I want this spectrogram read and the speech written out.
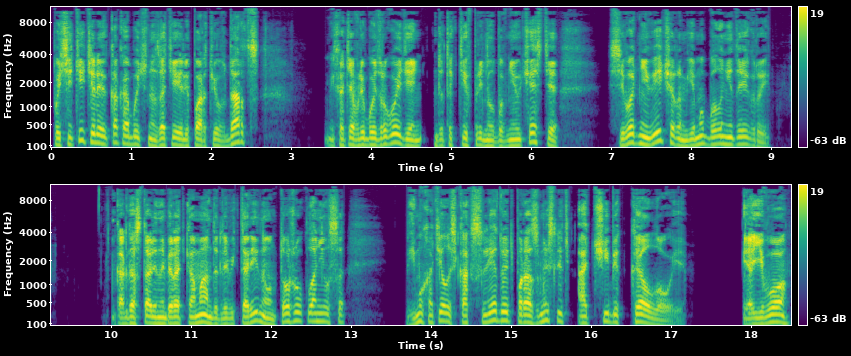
Посетители, как обычно, затеяли партию в дартс, и хотя в любой другой день детектив принял бы в ней участие, сегодня вечером ему было не до игры. Когда стали набирать команды для викторины, он тоже уклонился. Ему хотелось как следует поразмыслить о Чибе Келлоуи и о его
